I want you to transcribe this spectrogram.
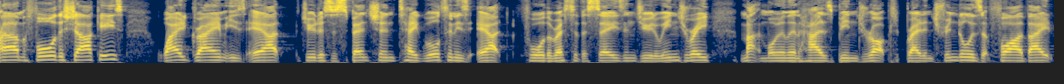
Um, for the Sharkies, Wade Graham is out due to suspension. Teig Wilton is out for the rest of the season due to injury. Matt Moylan has been dropped. Braydon Trindall is at 5'8.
